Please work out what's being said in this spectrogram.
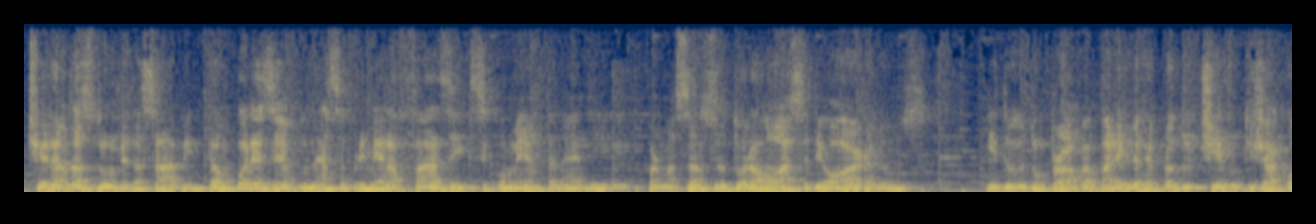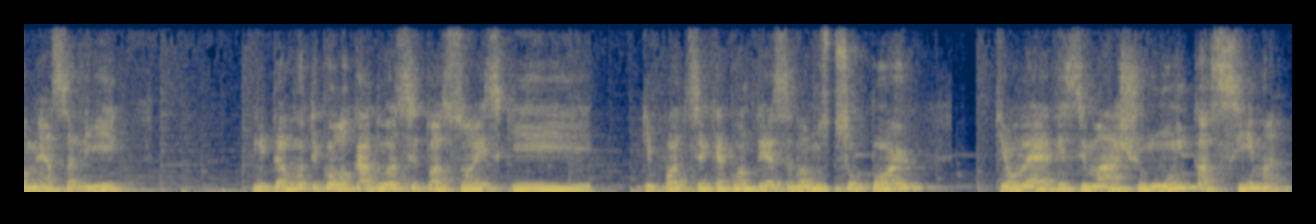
tirando as dúvidas, sabe? Então, por exemplo, nessa primeira fase que se comenta, né, de formação de estrutura óssea, de órgãos, e do, do próprio aparelho reprodutivo que já começa ali. Então vou te colocar duas situações que, que pode ser que aconteça. Vamos supor que eu leve esse macho muito acima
